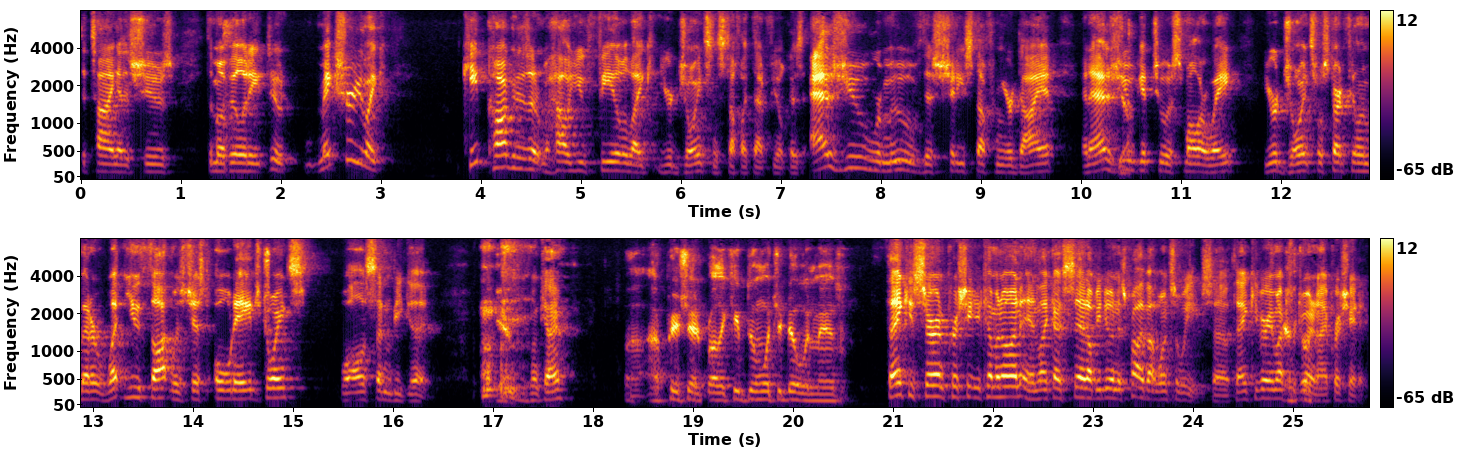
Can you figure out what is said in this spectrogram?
the tying of the shoes the mobility. Dude make sure you like keep cognizant of how you feel like your joints and stuff like that feel because as you remove this shitty stuff from your diet and as you Yeah. get to a smaller weight your joints will start feeling better what you thought was just old age joints will all of a sudden be good okay Uh, I appreciate it, brother. Keep doing what you're doing, man. thank you sir and appreciate you coming on and like i said i'll be doing this probably about once a week so thank you very much for joining i appreciate it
